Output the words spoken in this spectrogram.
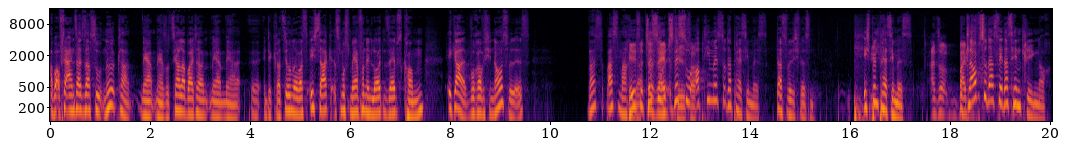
aber auf der einen Seite sagst du, ne, klar, mehr, mehr Sozialarbeiter, mehr, mehr äh, Integration oder was. Ich sag, es muss mehr von den Leuten selbst kommen. Egal, worauf ich hinaus will ist, was, was machen Hilfe wir? zur bist du, bist du Selbsthilfe. Optimist oder Pessimist? Das will ich wissen. Ich bin Pessimist. Also bei Glaubst du, dass wir das hinkriegen noch?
